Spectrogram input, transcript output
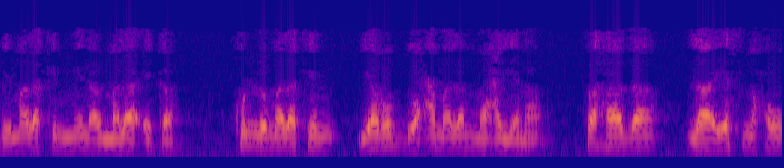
بملك من الملائكة. كل ملك يرد عملا معينا. فهذا لا يسمح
